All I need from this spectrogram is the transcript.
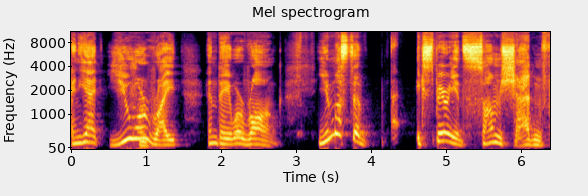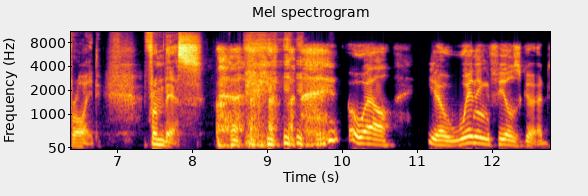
And yet you were hmm. right and they were wrong. You must have experienced some Schadenfreude from this. well, you know, winning feels good.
